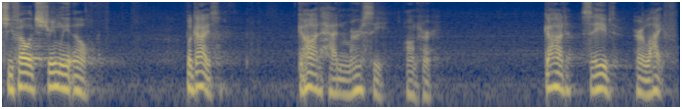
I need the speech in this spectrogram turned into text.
She fell extremely ill. But, guys, God had mercy on her. God saved her life.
